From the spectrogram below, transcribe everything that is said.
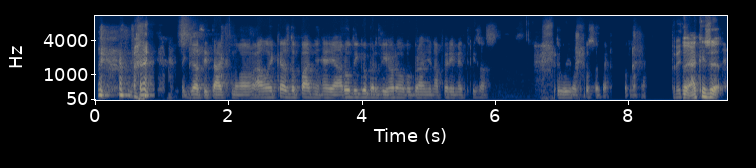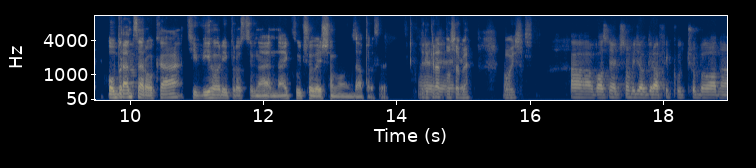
Takže asi tak, no, ale každopádne, hej, a Rudy Gobert vyhorel v obrane na perimetri zase druhý rok po sebe, podľa mňa. To je aké, že obranca roka ti vyhorí proste v naj, najkľúčovejšom zápase. Trikrát po sebe, boys. A vlastne, ak som videl grafiku, čo bola na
